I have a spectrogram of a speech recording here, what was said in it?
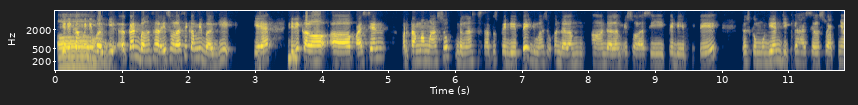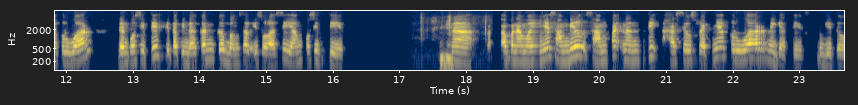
Oh. Jadi kami oh. dibagi eh, kan bangsal isolasi kami bagi ya. Hmm. Jadi kalau uh, pasien pertama masuk dengan status PDP dimasukkan dalam uh, dalam isolasi PDP, terus kemudian jika hasil swabnya keluar dan positif kita pindahkan ke bangsal isolasi yang positif. Hmm. Nah, apa namanya sambil sampai nanti hasil swabnya keluar negatif begitu.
